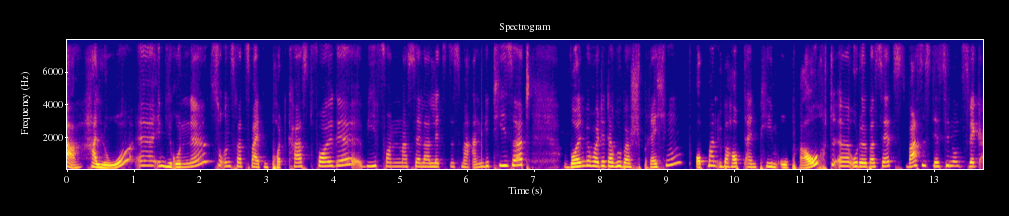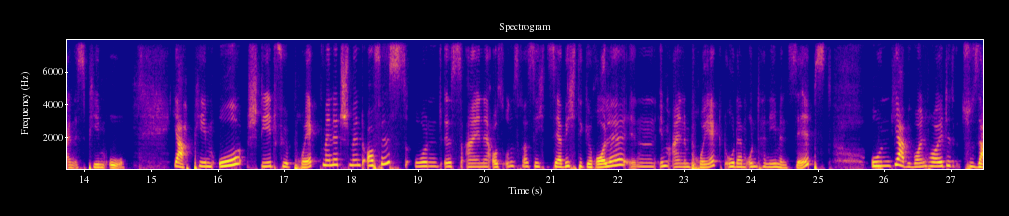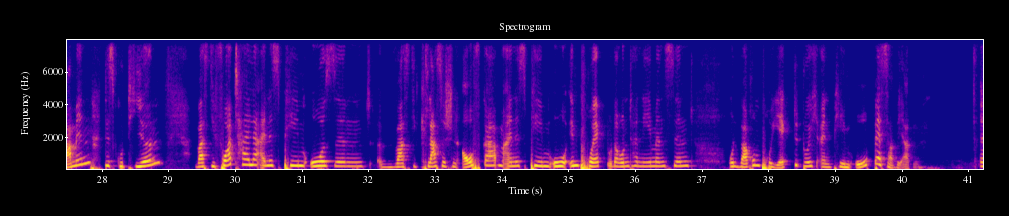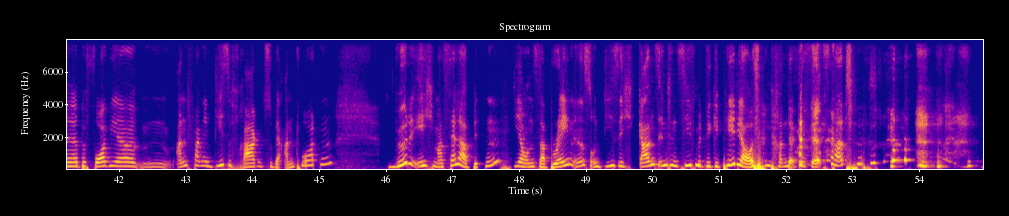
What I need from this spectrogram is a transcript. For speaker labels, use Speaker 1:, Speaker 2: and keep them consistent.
Speaker 1: Ja, hallo äh, in die Runde zu unserer zweiten Podcast-Folge. Wie von Marcella letztes Mal angeteasert, wollen wir heute darüber sprechen, ob man überhaupt ein PMO braucht äh, oder übersetzt, was ist der Sinn und Zweck eines PMO? Ja, PMO steht für Projektmanagement Office und ist eine aus unserer Sicht sehr wichtige Rolle in, in einem Projekt oder im Unternehmen selbst. Und ja, wir wollen heute zusammen diskutieren, was die Vorteile eines PMO sind, was die klassischen Aufgaben eines PMO im Projekt oder Unternehmen sind und warum Projekte durch ein PMO besser werden. Äh, bevor wir mh, anfangen, diese Fragen zu beantworten, würde ich Marcella bitten, die ja unser Brain ist und die sich ganz intensiv mit Wikipedia auseinandergesetzt hat,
